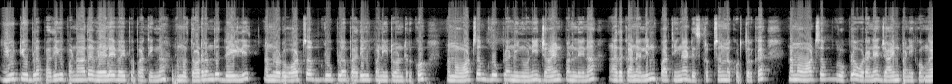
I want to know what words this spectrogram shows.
யூடியூப்பில் பதிவு பண்ணாத வேலை வாய்ப்பு பார்த்தீங்கன்னா நம்ம தொடர்ந்து டெய்லி நம்மளோட வாட்ஸ்அப் குரூப்பில் பதிவு பண்ணிட்டு வந்துருக்கோம். நம்ம வாட்ஸ்அப் குரூப்பில் நீங்கள் ஒன்றே ஜாயின் பண்ணலைன்னா அதுக்கான லிங்க் பார்த்தீங்கன்னா டிஸ்கிரிப்ஷனில் கொடுத்துருக்கேன். நம்ம வாட்ஸ்அப் குரூப்பில் உடனே ஜாயின் பண்ணிக்கோங்க.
